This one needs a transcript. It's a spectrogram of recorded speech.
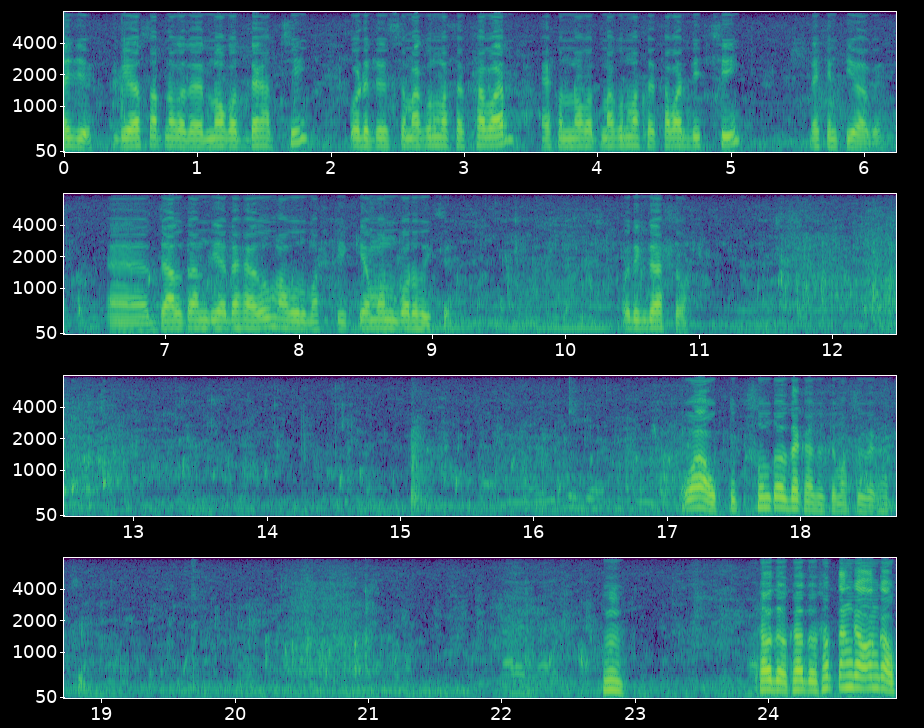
এই যে বিয়াস আপনাকে নগদ দেখাচ্ছি ওটাতে হচ্ছে মাগুর মাছের খাবার। এখন নগদ মাগুর মাছের খাবার দিচ্ছি। দেখেন কি হবে জাল টান দিয়ে দেখাবো মাগুর মাছটি কেমন বড় হয়েছে। ওদিক দিয়ে ওয়াও, খুব সুন্দর দেখা যাচ্ছে মাছটা দেখাচ্ছে। হুম। খাও দাও খাও দাও, সব টাঙ্গাও আঙ্গাও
